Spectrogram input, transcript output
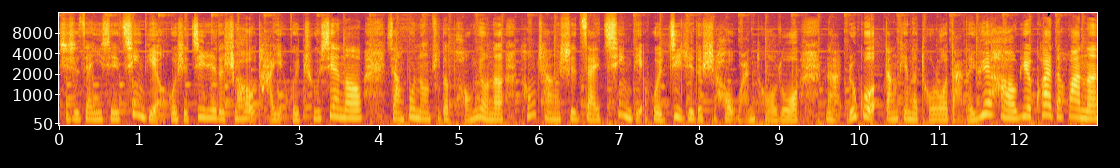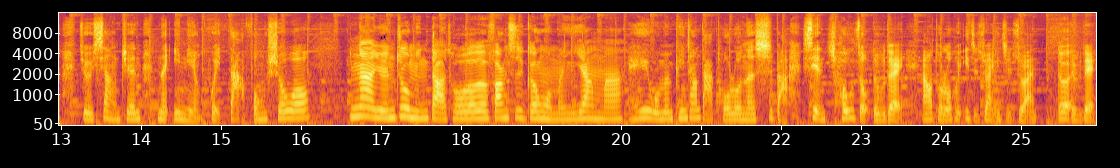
其实在一些庆典或是忌日的时候，它也会出现哦。像布农族的朋友呢，通常是在庆典或祭日的时候玩陀螺。那如果当天的陀螺打得越好越快的话呢，就象征那一年会大丰收哦。那原住民打陀螺的方式跟我们一样吗？哎，我们平常打陀螺呢，是把线抽走，对不对？然后陀螺会一直转，一直转，对，对不对？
